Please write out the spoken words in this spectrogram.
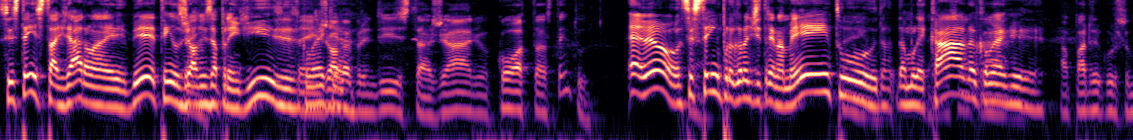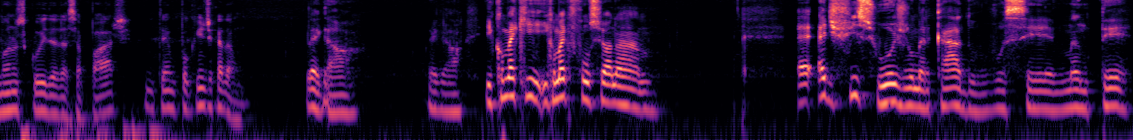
Vocês têm estagiário na NB? Tem os Tem. jovens aprendizes? Tem Como é jovem que é? aprendiz, estagiário, cotas, tem tudo. É mesmo? Vocês têm programa de treinamento da, da molecada? Como é é. que... A parte de recursos humanos cuida dessa parte. Tem um pouquinho de cada um. Legal. Legal. E como é que, e como é que funciona? É, é difícil hoje no mercado você manter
